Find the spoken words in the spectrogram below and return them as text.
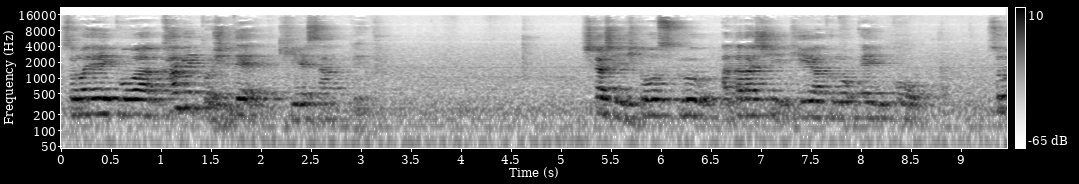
その栄光は影として消え去っていく。しかし人を救う新しい契約の栄光。その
